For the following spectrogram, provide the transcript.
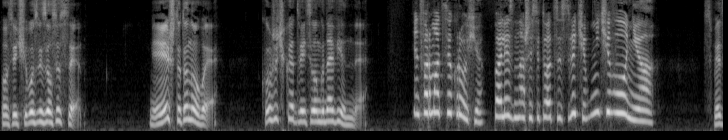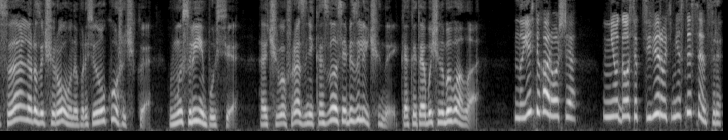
после чего связался с Энн. «Есть что-то новое?» Кошечка ответила мгновенно. «Информация крохи. Полезна нашей ситуации с Личем ничего не...» Специально разочарованно протянул кошечка в мысли-импульсе, отчего фраза не казалась обезличенной, как это обычно бывало. «Но есть и хорошее. Мне удалось активировать местные сенсоры,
